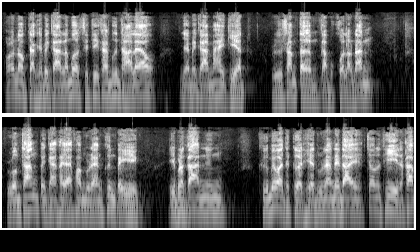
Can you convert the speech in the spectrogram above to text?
เพราะนอกจากจะเป็นการละเมิดสิทธิขั้นพื้นฐานแล้ว ยังเป็นการไม่ให้เกียรติ หรือซ้ำเติมกับบุคคลเหล่านั้น รวมทั้งเป็นการขยายความรุนแรงขึ้นไปอีก อีกประการหนึ่งคือไม่ว่าจะเกิดเหตุรุนแรงใดๆ เจ้าหน้าที่นะครับ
